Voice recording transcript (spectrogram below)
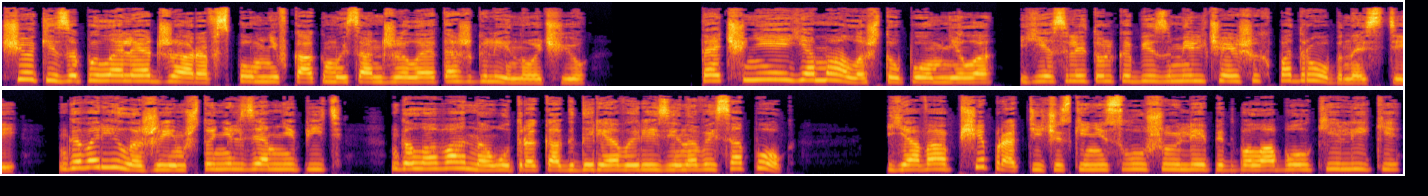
Щеки запылали от жара, вспомнив, как мы с Анжелой отожгли ночью. Точнее, я мало что помнила, если только без мельчайших подробностей. Говорила же им, что нельзя мне пить. Голова на утро как дырявый резиновый сапог. Я вообще практически не слушаю лепет балаболки Лики,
